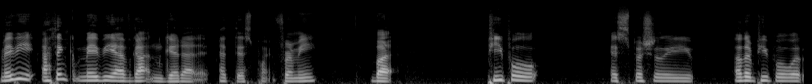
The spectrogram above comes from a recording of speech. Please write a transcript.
Maybe i think maybe i've gotten good at it at this point for me but people especially other people with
